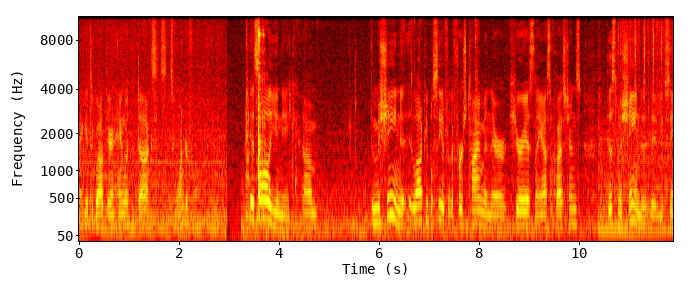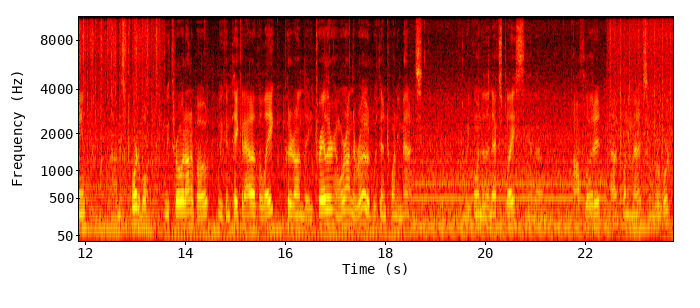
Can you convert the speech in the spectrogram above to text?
I get to go out there and hang with the ducks. It's, it's wonderful. It's all unique. Um, the machine, a lot of people see it for the first time and they're curious and they ask questions. This machine that, that you've seen um, is portable. We throw it on a boat, we can take it out of the lake, put it on the trailer, and we're on the road within 20 minutes. And we go into the next place and um, offload it in about 20 minutes and we're working.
